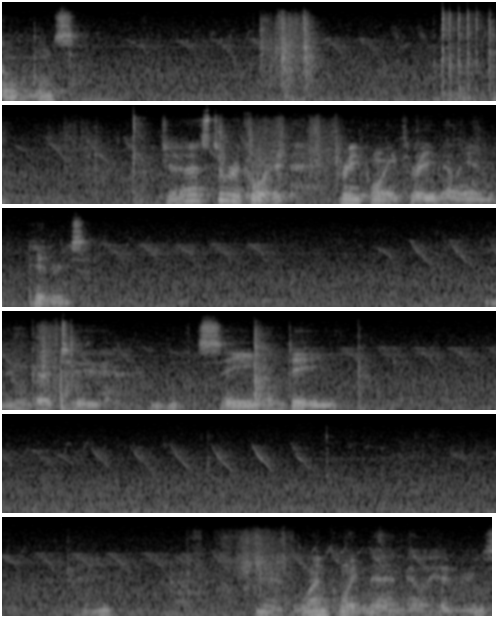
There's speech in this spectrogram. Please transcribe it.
ohms. Just to record it, 3.3 million henries. And then we'll go to C and D. Okay. There's 1.9 millihenries.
